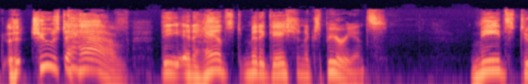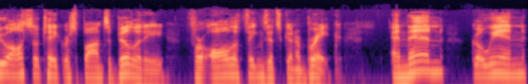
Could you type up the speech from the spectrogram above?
choose to have the enhanced mitigation experience, needs to also take responsibility for all the things it's going to break. And then go in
